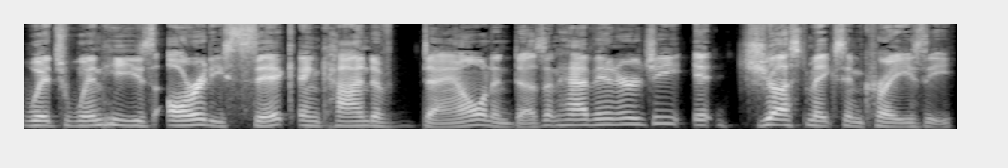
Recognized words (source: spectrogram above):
which when he's already sick and kind of down and doesn't have energy, it just makes him crazy.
